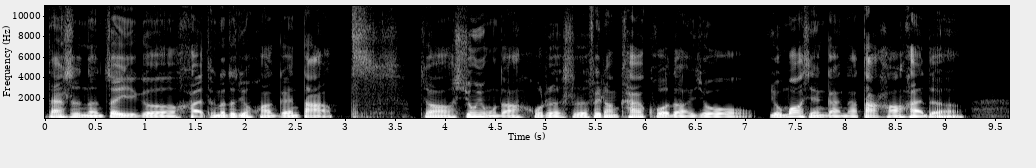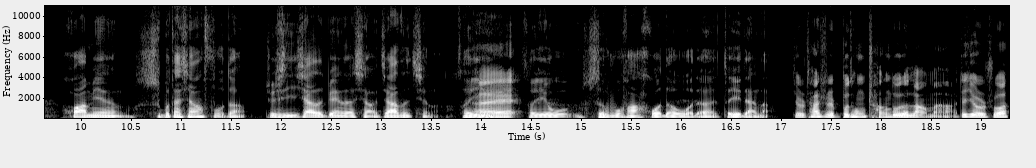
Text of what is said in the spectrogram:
但是呢，这一个海豚的这句话跟大叫汹涌的或者是非常开阔的、有有冒险感的大航海的画面是不太相符的，就是一下子变得小家子气了，所以、哎所以我是无法获得我的这一点的。就是它是不同程度的浪漫啊，这就是说，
